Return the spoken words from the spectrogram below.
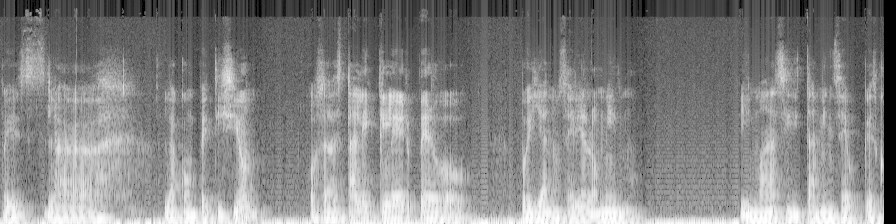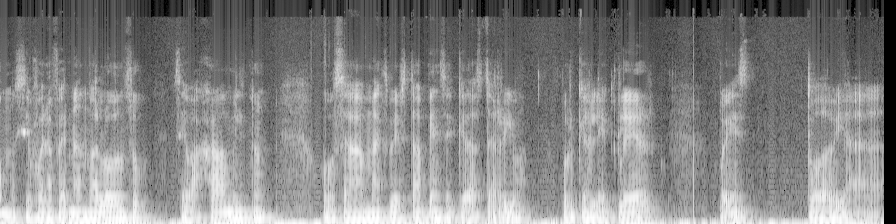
pues la la competición. O sea, está Leclerc, pero pues ya no sería lo mismo. Y más si también se, es como si se fuera Fernando Alonso, se baja Hamilton, o sea, Max Verstappen se queda hasta arriba, porque a Leclerc pues todavía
